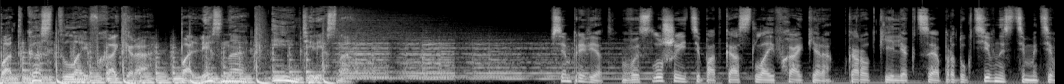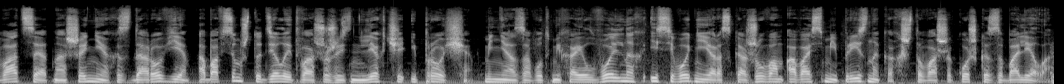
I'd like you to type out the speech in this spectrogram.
Подкаст лайфхакера. Полезно и интересно. Всем привет! Вы слушаете подкаст лайфхакера. Короткие лекции о продуктивности, мотивации, отношениях, здоровье, обо всем, что делает вашу жизнь легче и проще. Меня зовут Михаил Вольных, и сегодня я расскажу вам о восьми признаках, что ваша кошка заболела.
